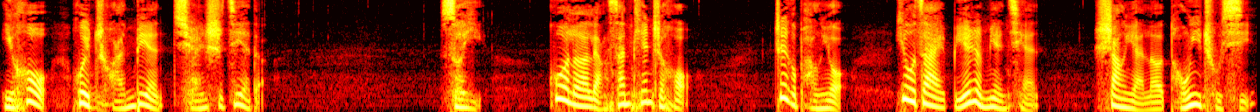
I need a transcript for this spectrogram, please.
以后。会传遍全世界的，所以过了两三天之后，这个朋友又在别人面前上演了同一出戏。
